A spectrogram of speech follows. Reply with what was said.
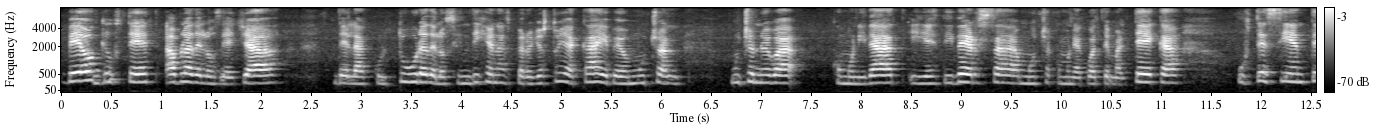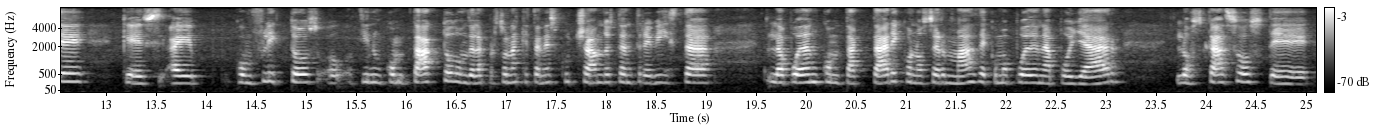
veo que usted habla de los de allá, de la cultura, de los indígenas, pero yo estoy acá y veo mucha, mucha nueva comunidad y es diversa, mucha comunidad guatemalteca. ¿Usted siente que hay conflictos o tiene un contacto donde las personas que están escuchando esta entrevista la puedan contactar y conocer más de cómo pueden apoyar los casos de,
